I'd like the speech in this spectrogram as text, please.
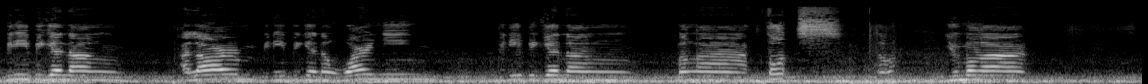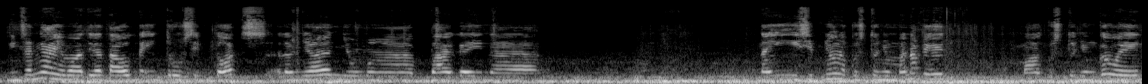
binibigyan ng alarm, binibigyan ng warning, binibigyan ng mga thoughts, no? Yung mga minsan nga yung mga tinatawag na intrusive thoughts, alam niyo yan, yung mga bagay na naiisip nyo na gusto nyo manakit, mga gusto nyong gawin,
